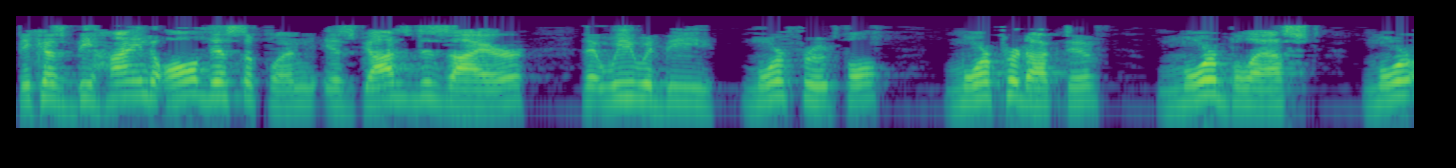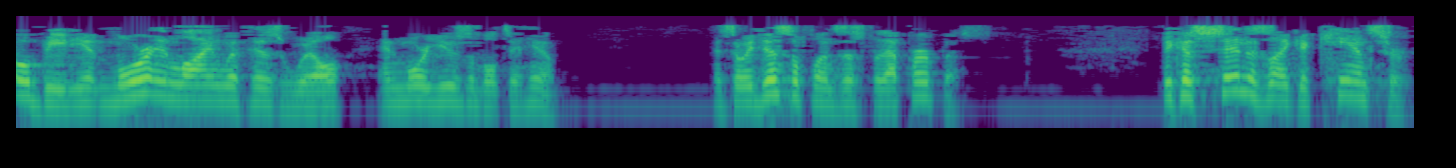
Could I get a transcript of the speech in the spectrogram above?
Because behind all discipline is God's desire that we would be more fruitful, more productive, more blessed, more obedient, more in line with His will, and more usable to Him. And so he disciplines us for that purpose. Because sin is like a cancer.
